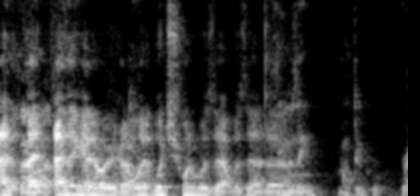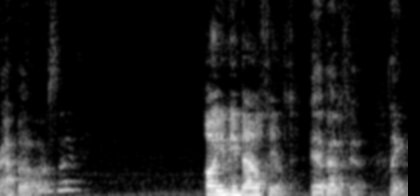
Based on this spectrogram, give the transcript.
I. I, I think I know what you're talking about. Which one was that? Was that? I think it was um, like Monte Grappa, I want to say. Oh, you mean Battlefield? Yeah, Battlefield. Like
